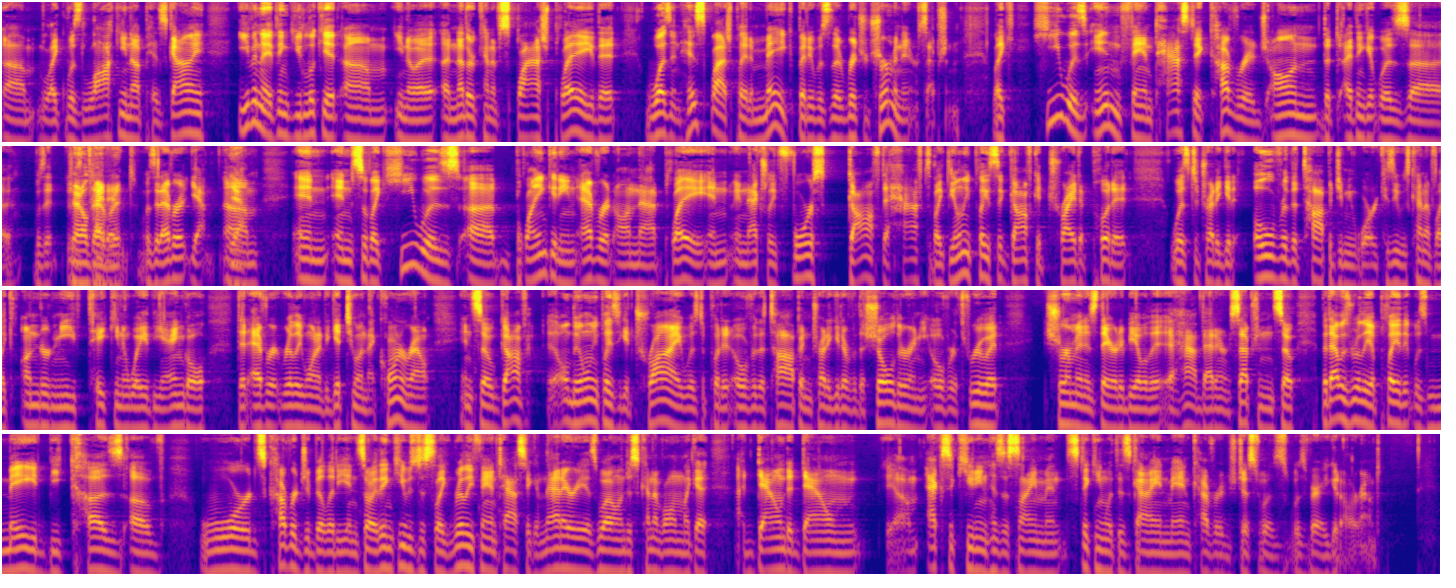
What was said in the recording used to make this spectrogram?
um, like was locking up his guy. Even I think you look at um, you know a, another kind of splash play that wasn't his splash play to make, but it was the Richard Sherman interception. Like he was in fantastic coverage on the. I think it was uh, was it Gerald Everett? End? Was it Everett? Yeah. yeah. Um, and and so like he was uh, blanketing Everett on that play and and actually forced Goff to have to like the only place that Goff could try to put it was to try to get over the top of Jimmy Ward because he was kind of like underneath taking away the angle that Everett really wanted to get to on that corner route. And so Goff, the only place he could try was to put it over the top and try to get over the shoulder, and he overthrew it. Sherman is there to be able to uh, have that interception. And so, but that was really a play that was made because of Ward's coverage ability. And so I think he was just like really fantastic in that area as well, and just kind of on like a, a down to down um, executing his assignment, sticking with his guy in man coverage, just was was very good all around.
